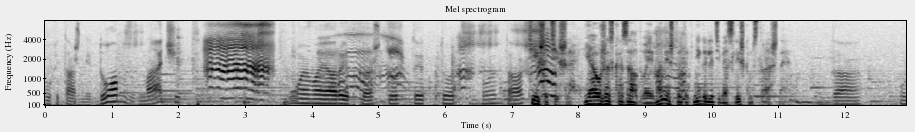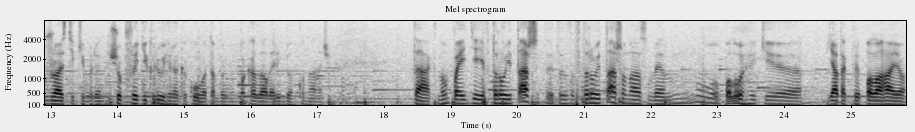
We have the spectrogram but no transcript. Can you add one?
двухэтажный дом, значит... Ой, моя рыбка, что ты тут? Ну, так. Тише, тише. Я уже сказал твоей маме, что эта книга для тебя слишком страшная. Да, ужастики, блин. Еще б Фредди Клюгера какого-то бы показала ребенку на ночь. Так, ну по идее второй этаж, это, второй этаж у нас, блин, ну по логике, я так предполагаю,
